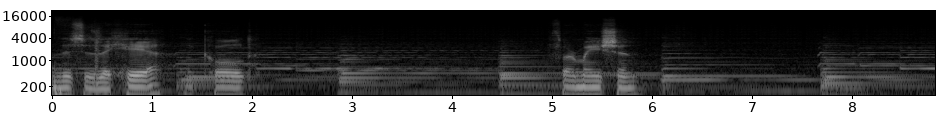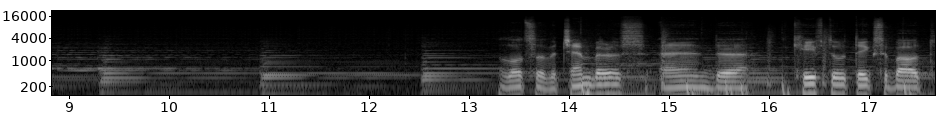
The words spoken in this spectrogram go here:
This is a hair called formation Lots of chambers and uh, cave tour takes about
